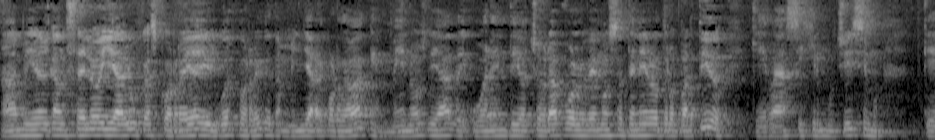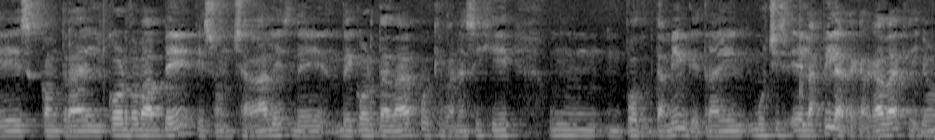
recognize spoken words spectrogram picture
a Miguel Cancelo y a Lucas Correa y el juez Correa, que también ya recordaba que en menos ya de 48 horas volvemos a tener otro partido que va a exigir muchísimo, que es contra el Córdoba B, que son chavales de, de corta edad, pues que van a exigir un, un también que traen eh, las pilas recargadas, que ellos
